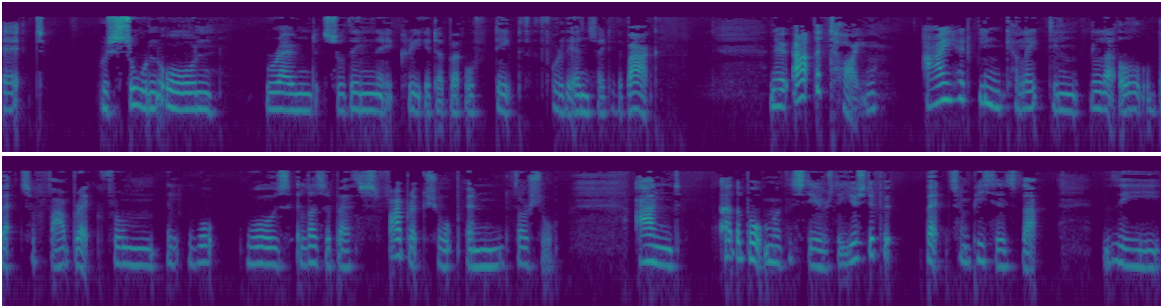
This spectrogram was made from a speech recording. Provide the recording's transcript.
it was sewn on round, so then it created a bit of depth for the inside of the bag. Now, at the time, I had been collecting little bits of fabric from what was Elizabeth's fabric shop in Thurso, and at the bottom of the stairs, they used to put bits and pieces that they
